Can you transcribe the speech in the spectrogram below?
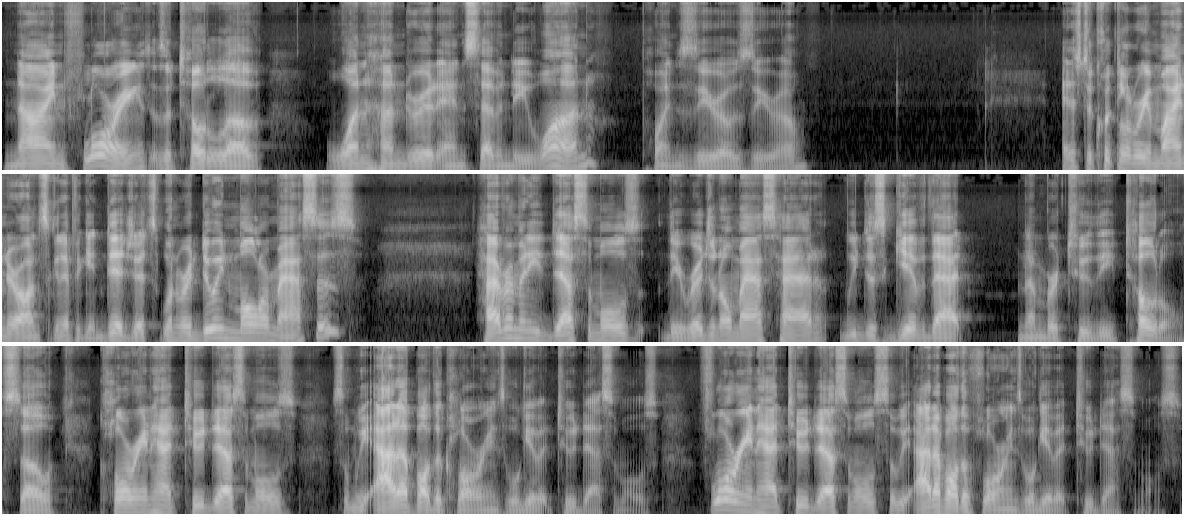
9 fluorines is a total of 171.00. And just a quick little reminder on significant digits. When we're doing molar masses, however many decimals the original mass had, we just give that number to the total. So Chlorine had two decimals, so when we add up all the chlorines, we'll give it two decimals. Fluorine had two decimals, so we add up all the fluorines, we'll give it two decimals.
